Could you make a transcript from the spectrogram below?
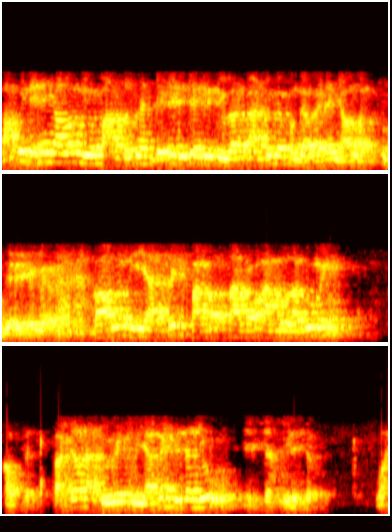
Tapi dia nyolong juga pantas kan, dia di sini luar kandung yang penggawainya nyolong. Kalau iya trik, pakok taruh aku lagu nih. Padahal nak duri punya kan kita yuk. Wah,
